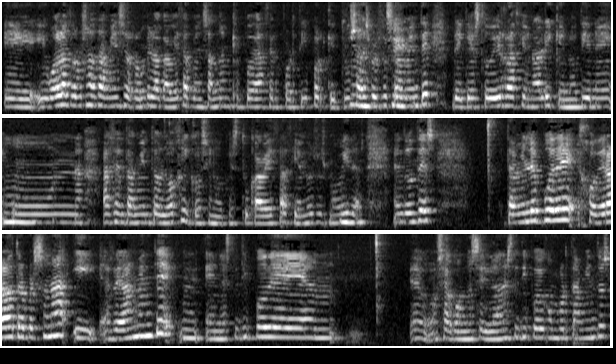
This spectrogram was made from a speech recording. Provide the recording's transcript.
eh, igual la otra persona también se rompe la cabeza pensando en qué puede hacer por ti, porque tú sabes perfectamente de que es todo irracional y que no tiene un asentamiento lógico, sino que es tu cabeza haciendo sus movidas. Entonces, también le puede joder a la otra persona y realmente mm, en este tipo de... mm, eh, o sea, cuando se dan este tipo de comportamientos,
